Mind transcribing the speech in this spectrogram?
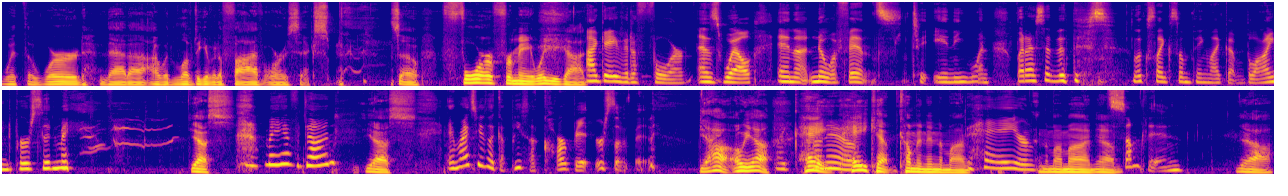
with the word that uh, I would love to give it a five or a six. so four for me. What do you got? I gave it a four as well. And uh, no offense to anyone, but I said that this looks like something like a blind person may, Have yes, may have done. yes, It reminds me of like a piece of carpet or something. yeah. Oh yeah. Like, hey, hey kept coming into my Hay or into my mind. Yeah, something. Yeah,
